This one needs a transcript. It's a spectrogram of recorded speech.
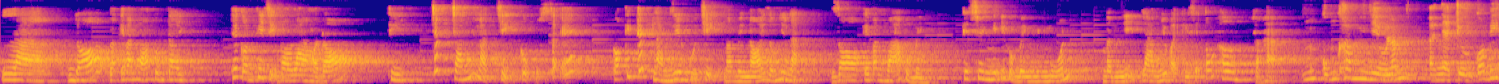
là đó là cái văn hóa phương tây. Thế còn khi chị vào làm ở đó thì chắc chắn là chị cũng sẽ có cái cách làm riêng của chị mà mình nói giống như là do cái văn hóa của mình cái suy nghĩ của mình mình muốn mà mình nghĩ làm như vậy thì sẽ tốt hơn chẳng hạn. Ừ, cũng không nhiều lắm. Ở nhà trường có biết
